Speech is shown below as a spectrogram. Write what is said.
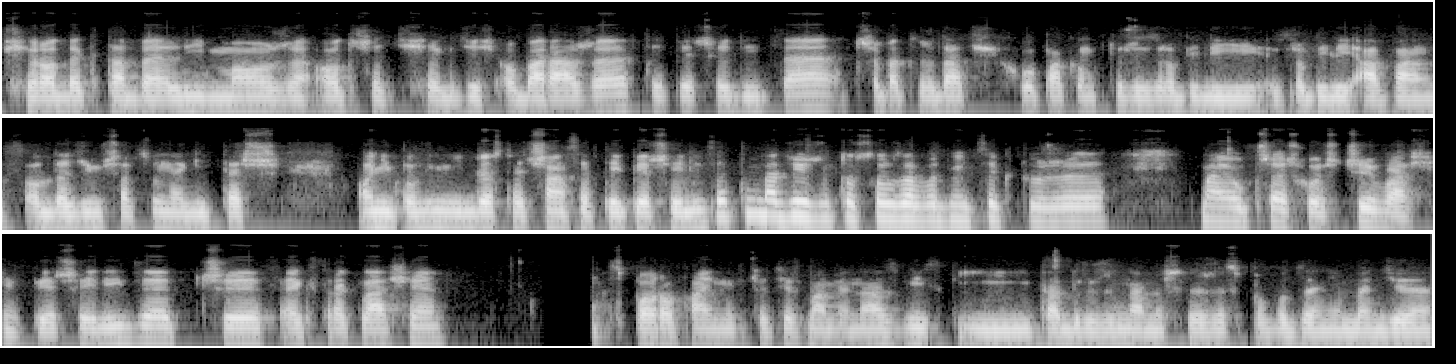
w środek tabeli, może otrzeć się gdzieś o baraże w tej pierwszej lidze. Trzeba też dać chłopakom, którzy zrobili, zrobili awans, oddać im szacunek i też oni powinni dostać szansę w tej pierwszej lidze, tym bardziej, że to są zawodnicy, którzy mają przeszłość, czy właśnie w pierwszej lidze, czy w ekstraklasie sporo fajnych przecież mamy nazwisk i ta drużyna myślę, że z powodzeniem będzie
